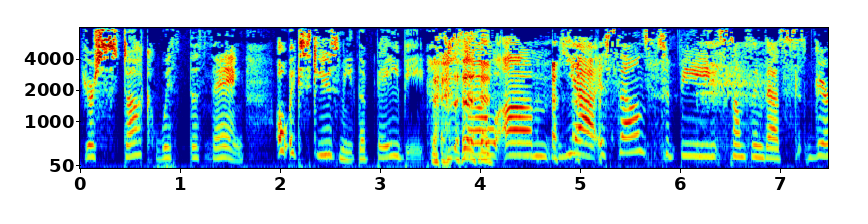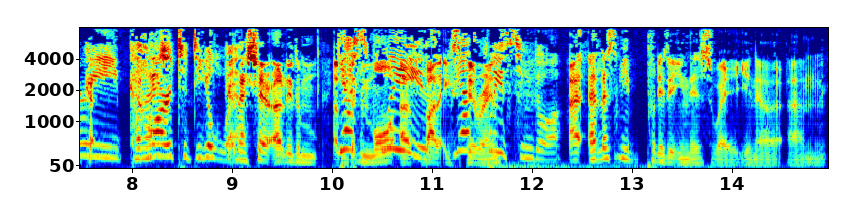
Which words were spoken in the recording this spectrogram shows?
You're stuck with the thing. Oh, excuse me, the baby. so, um, yeah, it sounds to be something that's very can, can hard I, to deal with. Can I share a little a yes, bit more please. about experience? Yes, please. Uh, uh, let me put it in this way. You know, um,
